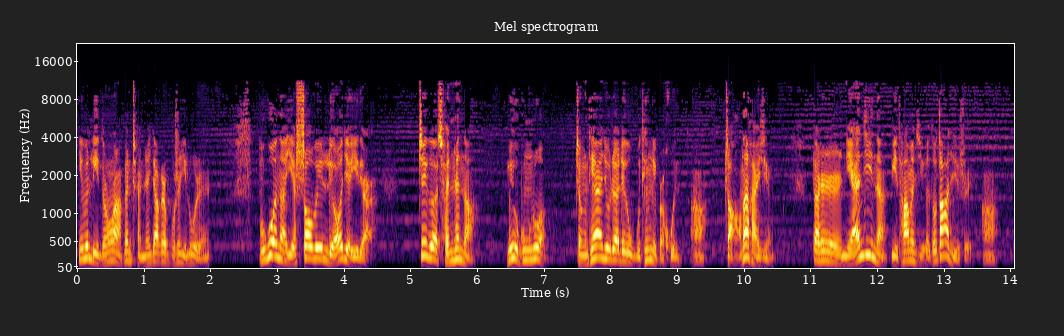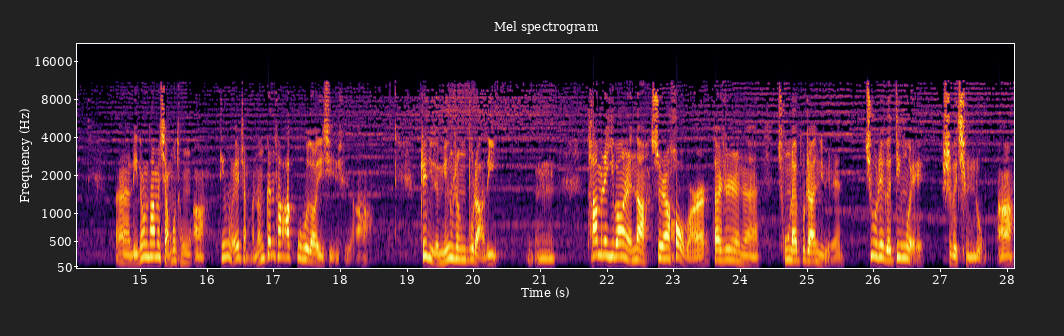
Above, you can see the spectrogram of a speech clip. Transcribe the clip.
因为李东啊跟晨晨压根不是一路人。不过呢，也稍微了解一点这个晨晨呢，没有工作，整天就在这个舞厅里边混啊，长得还行。但是年纪呢，比他们几个都大几岁啊。嗯，李东他们想不通啊，丁伟怎么能跟他咕噜到一起去啊？这女的名声不咋地，嗯，他们这一帮人呢，虽然好玩，但是呢，从来不沾女人。就这个丁伟是个情种啊。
